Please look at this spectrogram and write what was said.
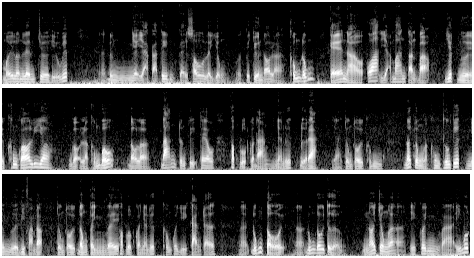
mới lớn lên chưa hiểu biết à, đừng nhẹ dạ cả tin, kẻ xấu lợi dụng. Cái chuyện đó là không đúng. Kẻ nào quá dã man tàn bạo, giết người không có lý do, gọi là khủng bố, đó là đáng trừng trị theo pháp luật của đảng, nhà nước đưa ra. Và chúng tôi không, nói chung là không thương tiếc những người vi phạm đó. Chúng tôi đồng tình với pháp luật của nhà nước, không có gì cản trở. À, đúng tội à, đúng đối tượng Nói chung là ý Quynh và ý Mút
